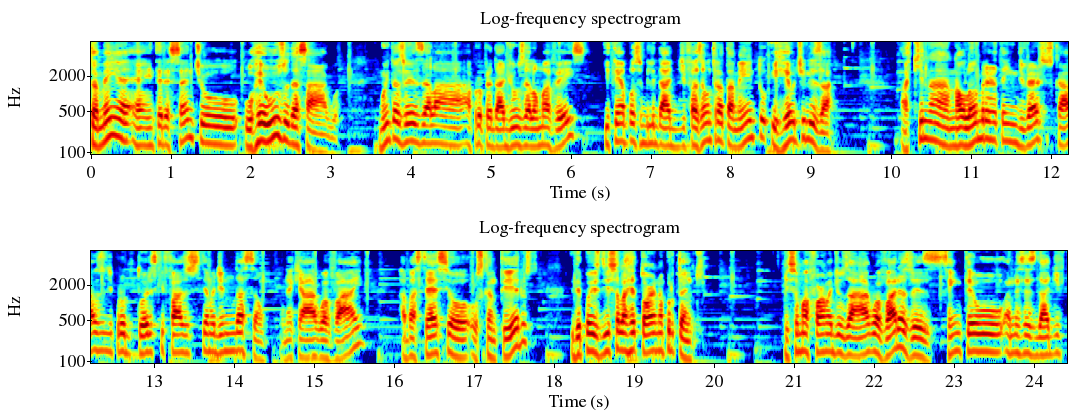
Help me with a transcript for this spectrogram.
também é, é interessante o, o reuso dessa água. Muitas vezes ela, a propriedade usa ela uma vez e tem a possibilidade de fazer um tratamento e reutilizar. Aqui na, na Olambra já tem diversos casos de produtores que fazem o sistema de inundação, né, que a água vai, abastece o, os canteiros e depois disso ela retorna para o tanque. Isso é uma forma de usar água várias vezes, sem ter o, a necessidade de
